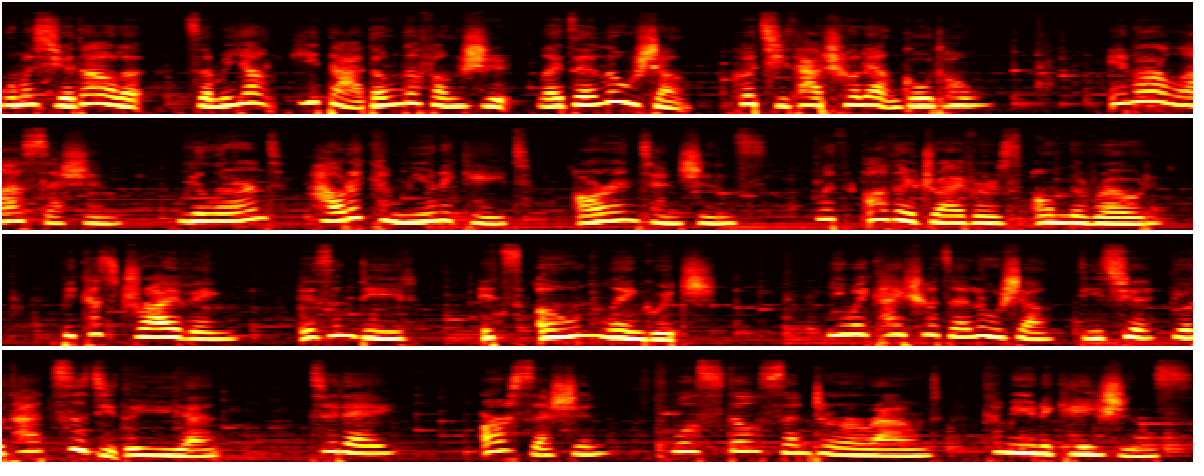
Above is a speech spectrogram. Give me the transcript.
我们学到了怎么样以打灯的方式来在路上和其他车辆沟通。In our last session, we learned how to communicate our intentions with other drivers on the road, because driving is indeed its own language. 因为开车在路上的确有它自己的语言。Today, our session will still center around communications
